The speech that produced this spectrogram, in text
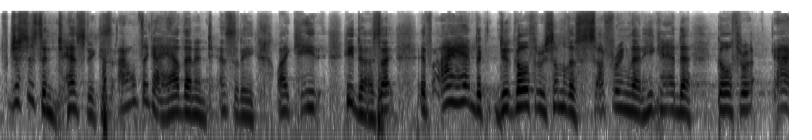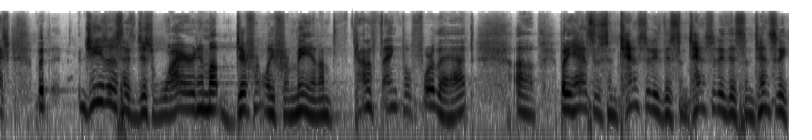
for just this intensity because I don't think I have that intensity like he, he does. I, if I had to, to go through some of the suffering that he had to go through, gosh, but Jesus has just wired him up differently from me, and I'm kind of thankful for that. Uh, but he has this intensity, this intensity, this intensity,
